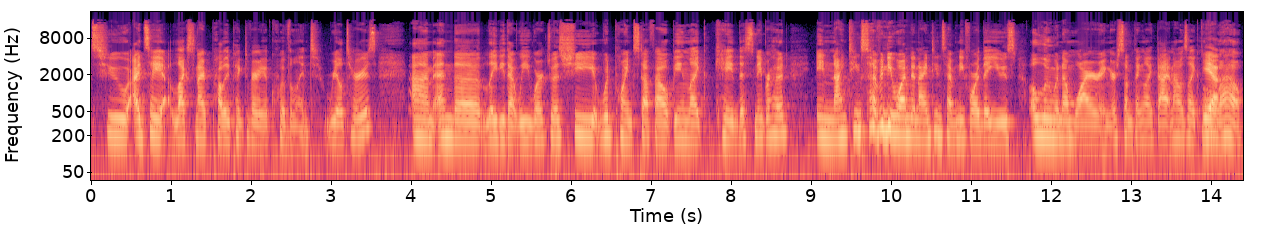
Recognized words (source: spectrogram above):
two, I'd say Lex and I probably picked very equivalent realtors. Um, and the lady that we worked with, she would point stuff out, being like, okay, this neighborhood in 1971 to 1974, they used aluminum wiring or something like that. And I was like, oh, Yeah. wow.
